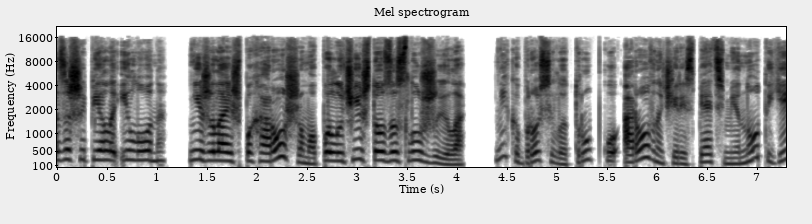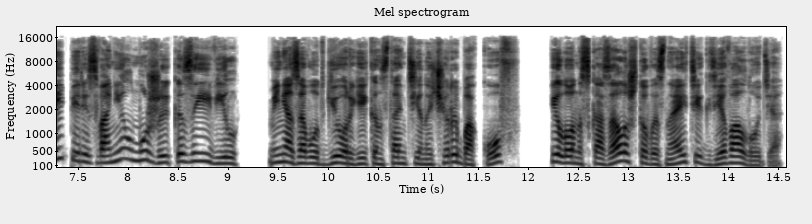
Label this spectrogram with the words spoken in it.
зашипела Илона. «Не желаешь по-хорошему, получи, что заслужила». Ника бросила трубку, а ровно через пять минут ей перезвонил мужик и заявил. «Меня зовут Георгий Константинович Рыбаков». Илона сказала, что вы знаете, где Володя.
